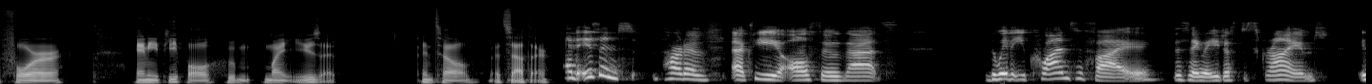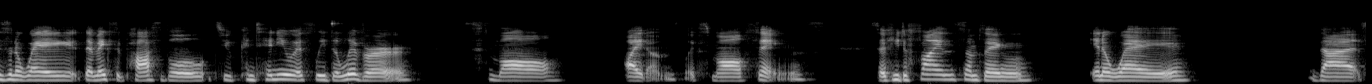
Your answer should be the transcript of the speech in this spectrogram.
for any people who might use it until it's out there. And isn't part of XP also that the way that you quantify the thing that you just described is in a way that makes it possible to continuously deliver small items, like small things. So if you define something in a way that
